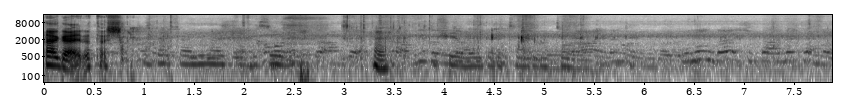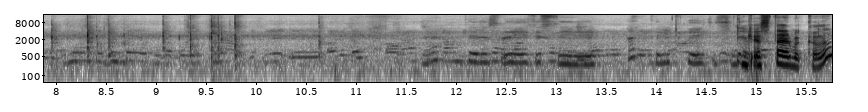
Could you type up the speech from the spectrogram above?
Ha gayret aşkım. Hı. Göster bakalım.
